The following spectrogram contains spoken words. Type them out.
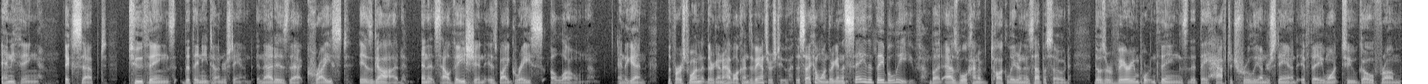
anything except two things that they need to understand. And that is that Christ is God and that salvation is by grace alone. And again, the first one, they're going to have all kinds of answers to. The second one, they're going to say that they believe. But as we'll kind of talk later in this episode, those are very important things that they have to truly understand if they want to go from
